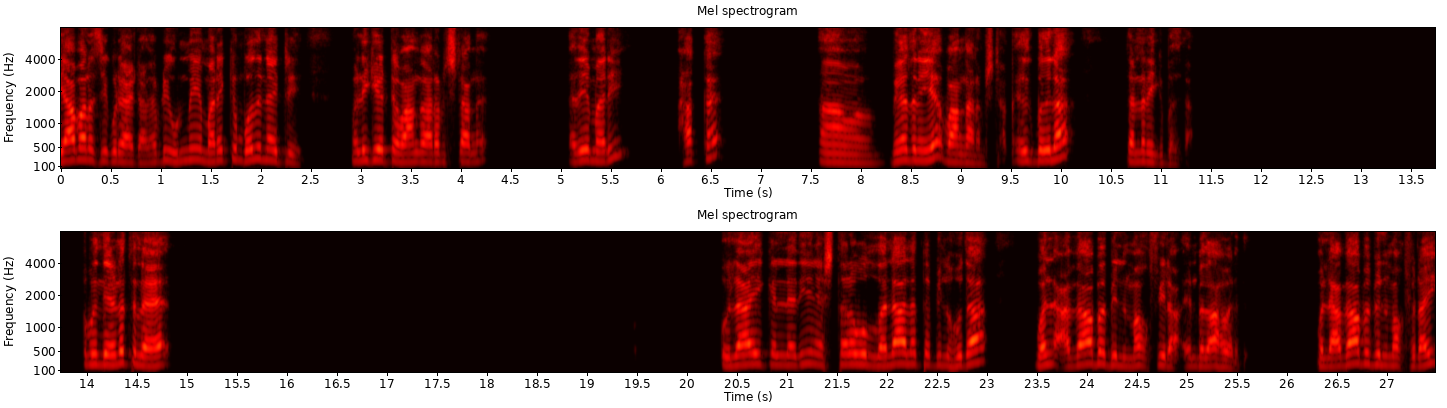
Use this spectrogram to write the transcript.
வியாபாரம் செய்யக்கூடிய ஆகிட்டாங்க எப்படி உண்மையை மறைக்கும் போது நைட்டு வழிகேட்டை வாங்க ஆரம்பிச்சிட்டாங்க. அதே மாதிரி ஹக்க வேதனையை வாங்க ஆரம்பிச்சிட்டாங்க. இதுக்கு பதிலாக தண்டனைக்கு பதிலாக அப்போ இந்த இடத்துல உலாய்க் அல்லதீன் அஷ்தரவு லலாலத்த பில் ஹுதா வல் அதாப பில் மஹ்ஃபிரா என்பதாக வருது. வல் அதாப பில் மக்ஃபிராய்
